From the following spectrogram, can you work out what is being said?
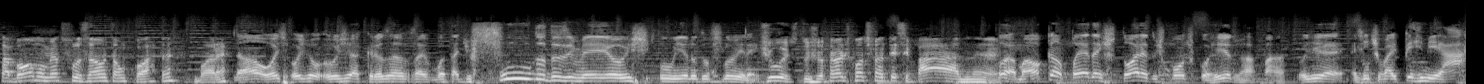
Tá bom, momento fusão, então corta. Bora. Não, hoje, hoje, hoje a Creuza vai botar de fundo dos e-mails o hino do Fluminense. Justo, justo. Afinal de contas foi antecipado, né? Pô, a maior campanha da história dos pontos corridos, rapaz. Hoje é- a gente vai permear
